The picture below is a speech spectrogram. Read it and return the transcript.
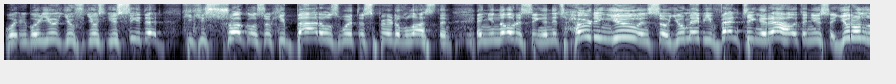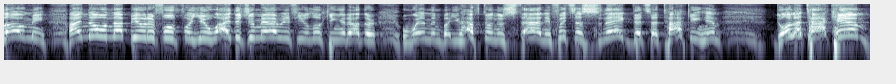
where, where you, you, you, you see that he, he struggles or he battles with the spirit of lust and, and you're noticing and it's hurting you and so you may be venting it out and you say you don't love me. I know I'm not beautiful for you. Why did you marry if you're looking at other women? But you have to understand if it's a snake that's attacking him don't attack him.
